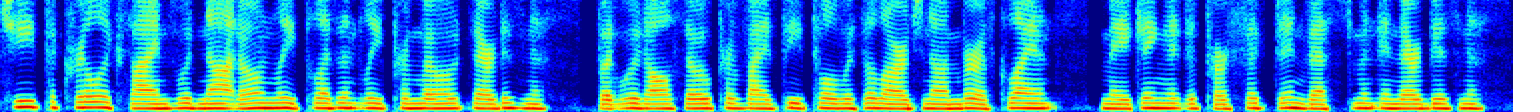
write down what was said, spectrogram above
Cheap acrylic signs would not only pleasantly promote their business, but would also provide people with a large number of clients, making it a perfect investment in their business.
